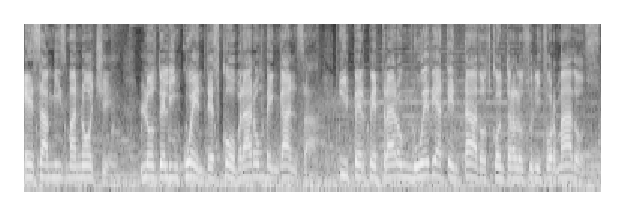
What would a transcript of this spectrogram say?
Esa misma noche, los delincuentes cobraron venganza y perpetraron nueve atentados contra los uniformados.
